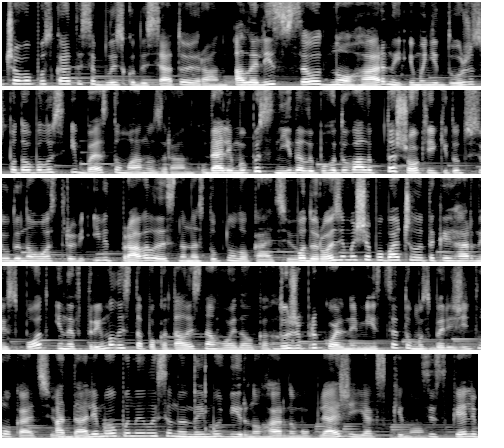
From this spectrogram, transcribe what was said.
почав опускатися близько 10 ранку. Але ліс все одно гарний, і мені дуже сподобалось і без туману зранку. Далі ми поснідали, погодували пташок, які тут всюди на острові, і відправились на наступну локацію. По дорозі ми ще побачили такий гарний спот і не втримались та покатались на гойдалках. Дуже прикольне місце, тому збережіть локацію. А далі ми опинилися на неймовірно гарному пляжі, як з кіно. Ці скелі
